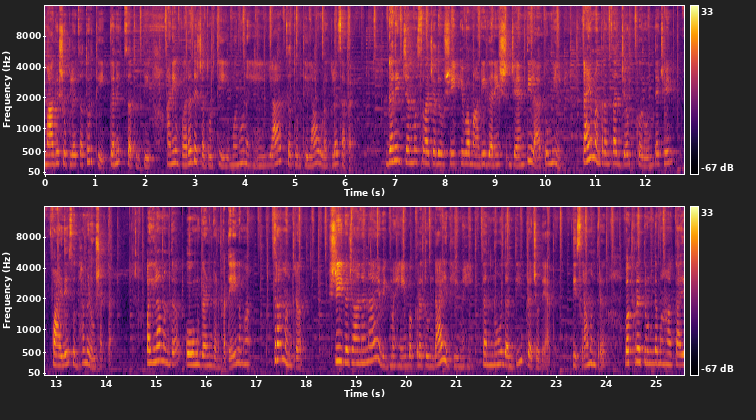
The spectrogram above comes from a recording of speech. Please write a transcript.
माघ शुक्ल चतुर्थी गणेश चतुर्थी आणि वरद चतुर्थी म्हणूनही या चतुर्थीला ओळखलं जातं. गणेश जन्मोत्सवाच्या दिवशी किंवा मागे गणेश जयंतीला तुम्ही काही मंत्रांचा जप करून त्याचे फायदेसुद्धा मिळवू शकता. पहिला मंत्र ओम गण गणपते नमः. दुसरा मंत्र श्री गजाननाय विद्महे वक्रतुंडाय धीमहे तन्नो दंती प्रचोदयात. तिसरा मंत्र वक्रतुंड महाकाय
